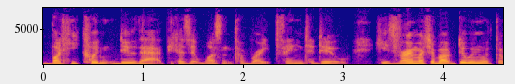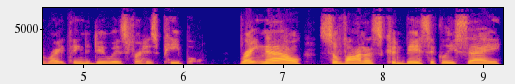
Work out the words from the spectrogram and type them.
but he couldn't do that because it wasn't the right thing to do. He's very much about doing what the right thing to do is for his people. Right now, Sylvanas could basically say,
